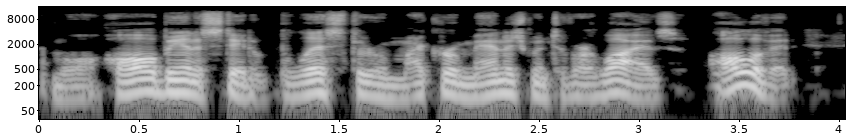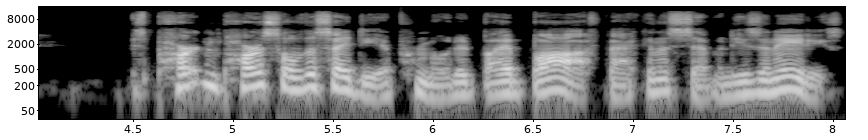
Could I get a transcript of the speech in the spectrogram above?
and we'll all be in a state of bliss through micromanagement of our lives, all of it is part and parcel of this idea promoted by Boff back in the 70s and 80s.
